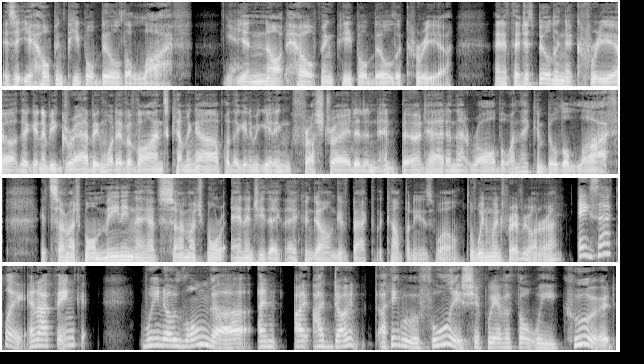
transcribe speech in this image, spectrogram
is that you're helping people build a life. Yeah. You're not helping people build a career. And if they're just building a career, they're going to be grabbing whatever vine's coming up, or they're going to be getting frustrated and, and burnt out in that role. But when they can build a life, it's so much more meaning. They have so much more energy they, they can go and give back to the company as well. It's a win win for everyone, right? Exactly. And I think we no longer, and I, I, don't, I think we were foolish if we ever thought we could,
